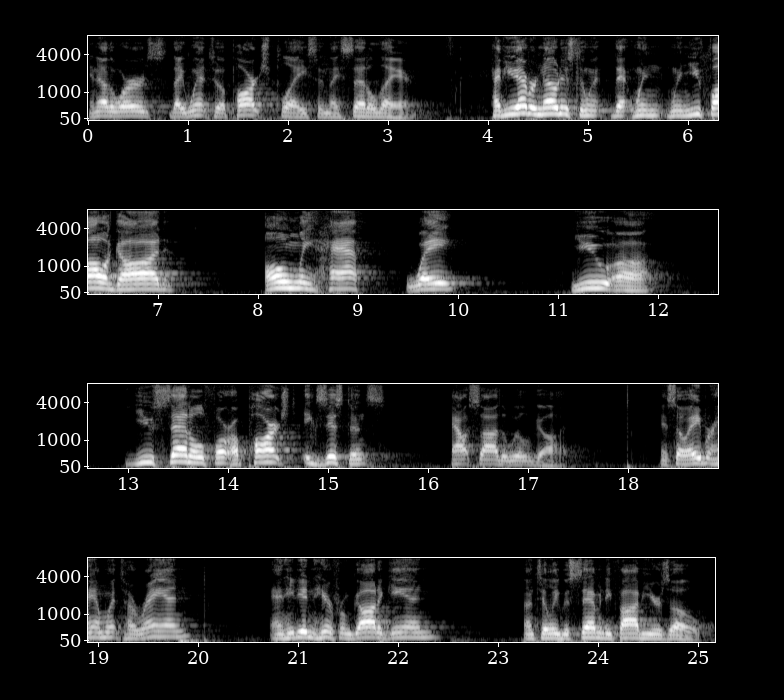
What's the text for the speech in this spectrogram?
In other words, they went to a parched place and they settled there. Have you ever noticed that when, when you follow God only halfway, you, uh, you settle for a parched existence outside the will of God? And so Abraham went to Haran and he didn't hear from God again until he was 75 years old.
